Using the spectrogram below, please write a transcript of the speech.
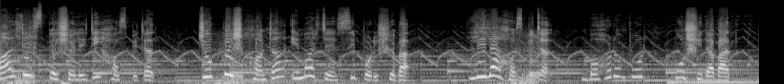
multi speciality hospital চব্বিশ ঘণ্টা ইমার্জেন্সি পরিষেবা। লীলা হসপিটাল বহরমপুর মুর্শিদাবাদ।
